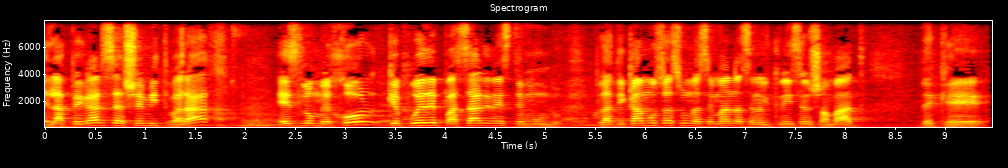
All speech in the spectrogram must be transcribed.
El apegarse a Hashem Itbaraj es lo mejor que puede pasar en este mundo. Platicamos hace unas semanas en el Knissen Shabbat de que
